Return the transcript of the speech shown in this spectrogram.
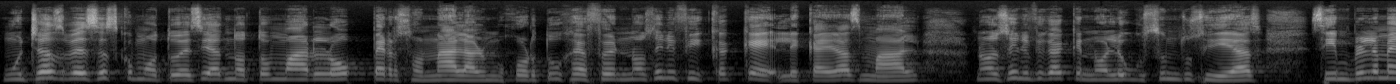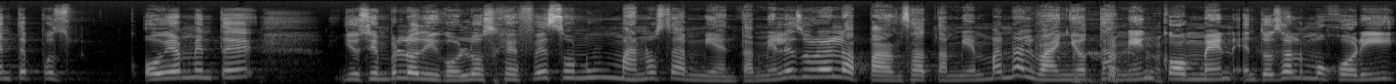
muchas veces, como tú decías, no tomarlo personal. A lo mejor tu jefe no significa que le caigas mal, no significa que no le gusten tus ideas. Simplemente, pues, obviamente, yo siempre lo digo, los jefes son humanos también. También les duele la panza, también van al baño, también comen. Entonces, a lo mejor y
